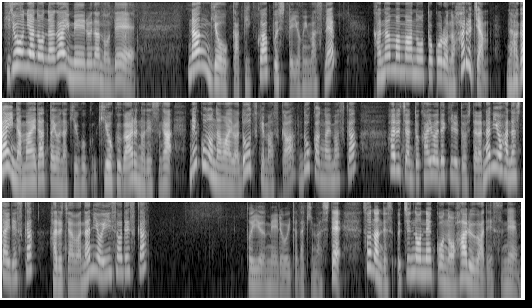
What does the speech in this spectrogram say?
非常にあの長いメールなので何行かピックアップして読みますね。かなママのところのはるちゃん。長い名前だったような記憶記憶があるのですが猫の名前はどうつけますか？どう考えますか？はるちゃんと会話できるとしたら何を話したいですか？はるちゃんは何を言いそうですか？というメールをいただきまして。そうなんです。うちの猫の春はですね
